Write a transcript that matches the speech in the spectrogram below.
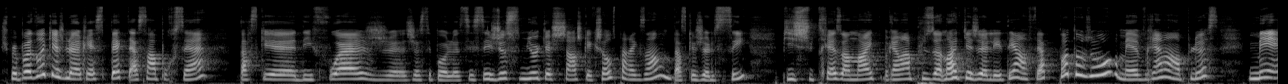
je peux pas dire que je le respecte à 100%, parce que des fois, je, je sais pas, là, c'est juste mieux que je change quelque chose, par exemple, parce que je le sais. Puis je suis très honnête, vraiment plus honnête que je l'étais, en fait. Pas toujours, mais vraiment plus. Mais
